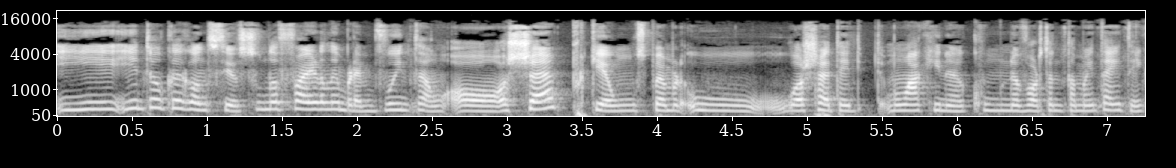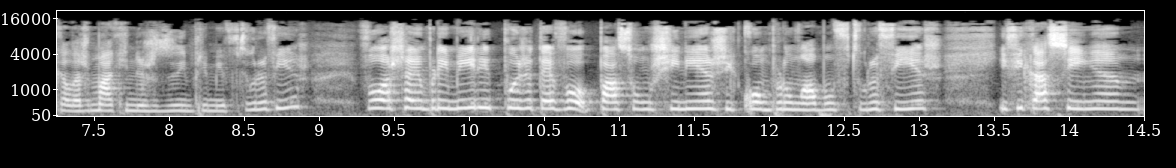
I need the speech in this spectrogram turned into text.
E, e então o que aconteceu? Segunda-feira lembrei-me, vou então ao Auchan, porque é um supermercado. O, o Auchan tem tipo, uma máquina, como na Vorten também tem, tem aquelas máquinas de imprimir fotografias. Vou ao Auchan imprimir e depois até vou, passo um chinês e compro um álbum de fotografias e fica assim. hum,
